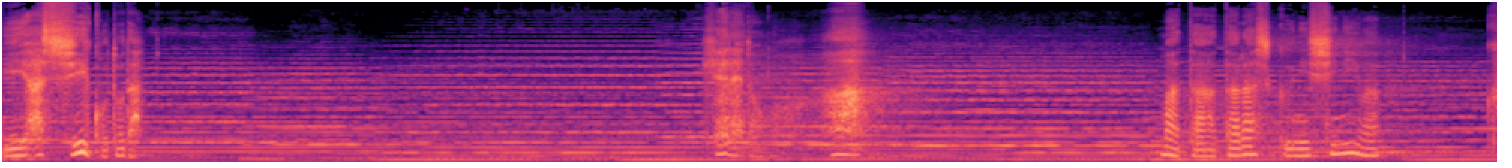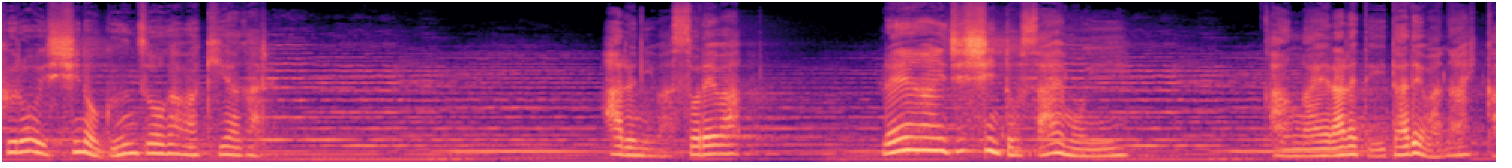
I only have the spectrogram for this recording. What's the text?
いやしいことだ。けれどもああ。また新しく西には黒い死の群像が湧き上がる。春にはそれは恋愛自身とさえも言い。考えられていたではないか。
